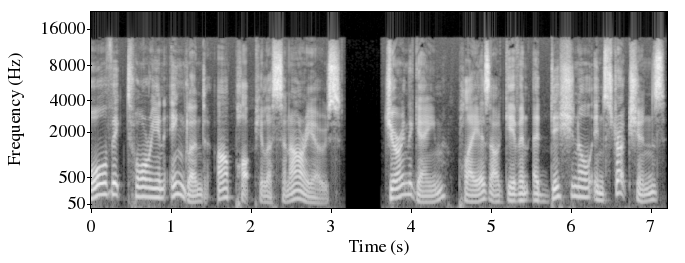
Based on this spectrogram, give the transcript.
or Victorian England are popular scenarios. During the game, players are given additional instructions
